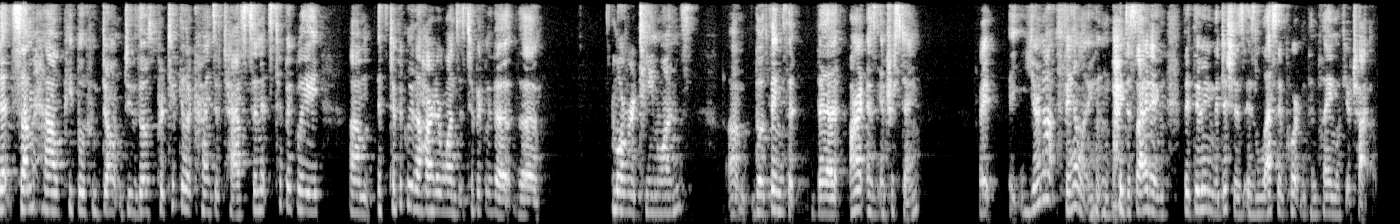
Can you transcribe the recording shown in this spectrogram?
that somehow people who don't do those particular kinds of tasks, and it's typically um, it's typically the harder ones. It's typically the the more routine ones. Um, the things that that aren't as interesting, right? You're not failing by deciding that doing the dishes is less important than playing with your child.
